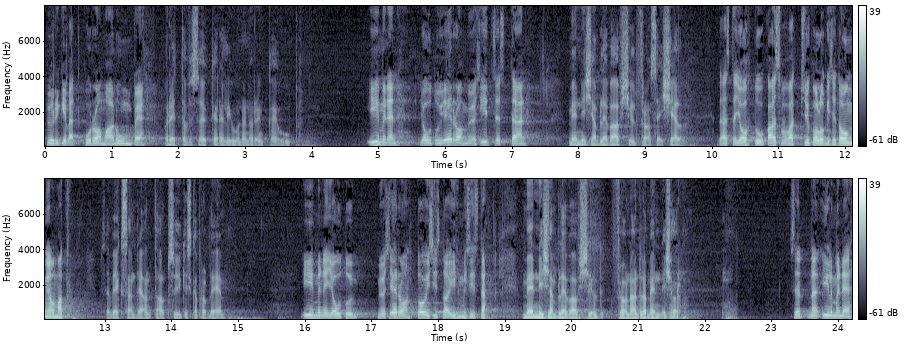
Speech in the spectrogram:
pyrkivät kuromaan umpeen. Och detta försöker religionerna rynka ihop. Ihminen joutui eroon myös itsestään. Människan blev avskild från sig själv. Tästä johtuu kasvavat psykologiset ongelmat. Så växande antal psykiska problem. Ihminen joutui myös eroon toisista ihmisistä. Människan blev avskild från andra människor. Se ilmenee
